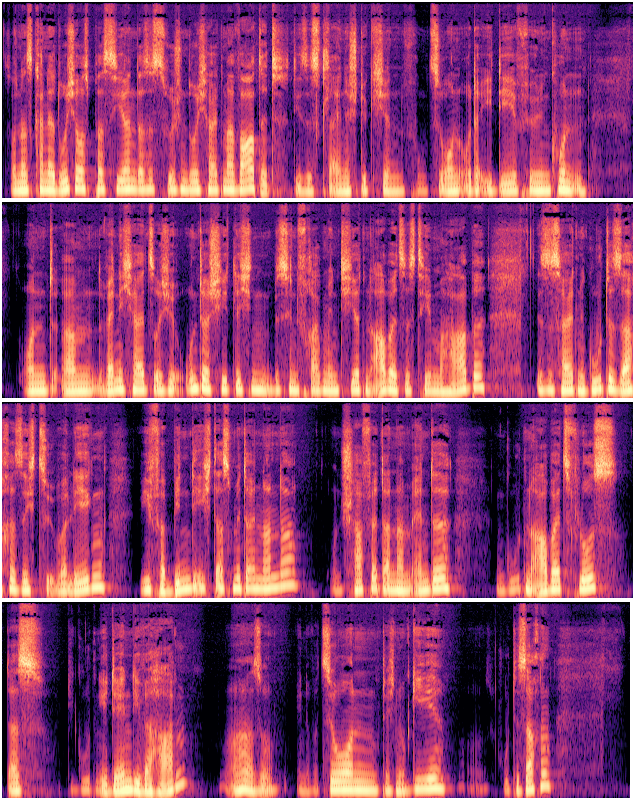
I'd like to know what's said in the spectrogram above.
sondern es kann ja durchaus passieren, dass es zwischendurch halt mal wartet, dieses kleine Stückchen Funktion oder Idee für den Kunden. Und ähm, wenn ich halt solche unterschiedlichen, bisschen fragmentierten Arbeitssysteme habe, ist es halt eine gute Sache, sich zu überlegen, wie verbinde ich das miteinander und schaffe dann am Ende einen guten Arbeitsfluss, dass die guten Ideen, die wir haben, also Innovation, Technologie, gute Sachen,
